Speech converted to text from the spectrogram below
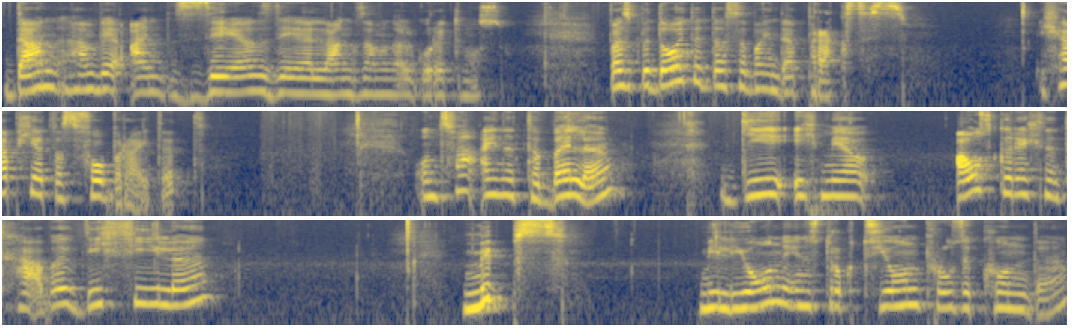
dann haben wir einen sehr, sehr langsamen Algorithmus. Was bedeutet das aber in der Praxis? Ich habe hier etwas vorbereitet, und zwar eine Tabelle, die ich mir ausgerechnet habe, wie viele MIPS, Millionen Instruktionen pro Sekunde,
